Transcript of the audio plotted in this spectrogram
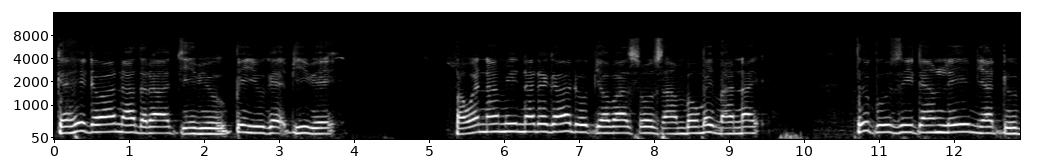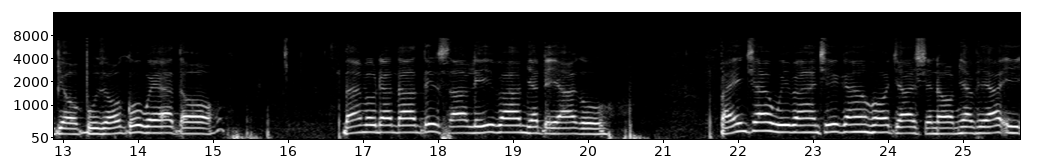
ကဟိတဝနာတရာကြည်ပြုပင်ယူခဲ့ပြီး၍ ဘဝနာမိနတကားတို့ပြောပါဆိုဆံဘုံမိတ်မှန်၌သူပူစီတံလေးမြတ်တူပြောပူဇော်ကိုယ်ွယ်အပ်သောသံဗုဒ္ဓသာသစ္စာလေးပါးမြတ်တရားကိုပိုင်းခြားဝေဖန်အခြေခံဟောကြားရှင်တော်မြတ်ဖရာဤ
